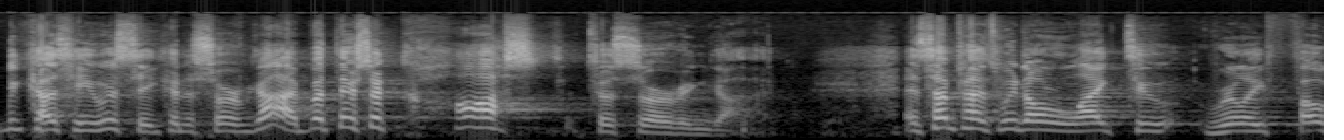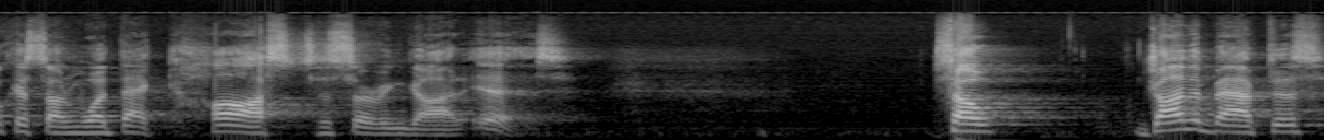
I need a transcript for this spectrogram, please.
because he was seeking to serve God. But there's a cost to serving God. And sometimes we don't like to really focus on what that cost to serving God is. So, John the Baptist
